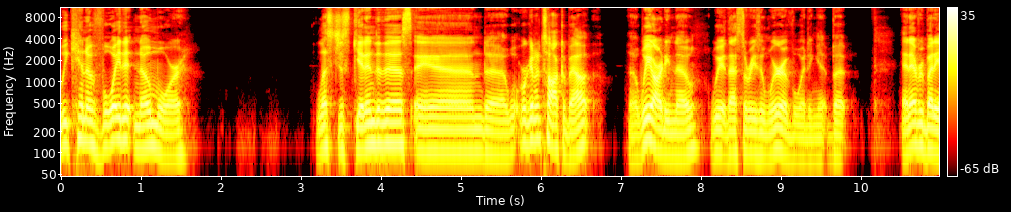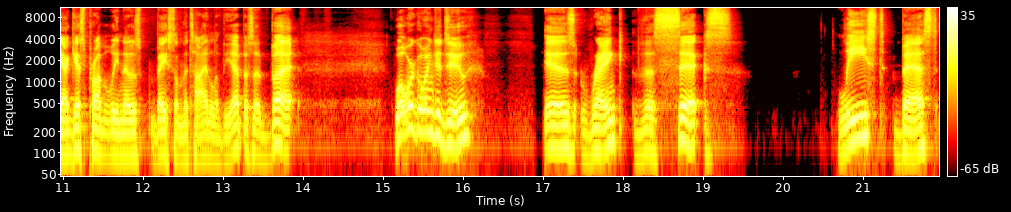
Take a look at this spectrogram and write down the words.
we can avoid it no more. Let's just get into this and uh, what we're going to talk about. Uh, we already know. We that's the reason we're avoiding it, but and everybody I guess probably knows based on the title of the episode, but what we're going to do is rank the 6 least best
